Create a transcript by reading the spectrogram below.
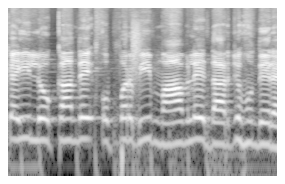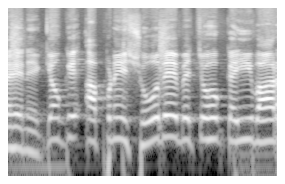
ਕਈ ਲੋਕਾਂ ਦੇ ਉੱਪਰ ਵੀ ਮਾਮਲੇ ਦਰਜ ਹੁੰਦੇ ਰਹੇ ਨੇ, ਕਿਉਂਕਿ ਆਪਣੇ ਸ਼ੋਅ ਦੇ ਵਿੱਚ ਉਹ ਕਈ ਵਾਰ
